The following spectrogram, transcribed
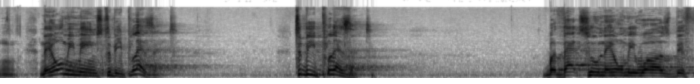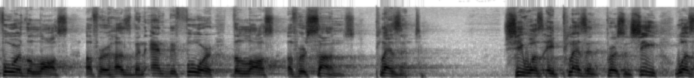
Mm. Naomi means to be pleasant. To be pleasant. But that's who Naomi was before the loss of her husband and before the loss of her sons. Pleasant. She was a pleasant person. She was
